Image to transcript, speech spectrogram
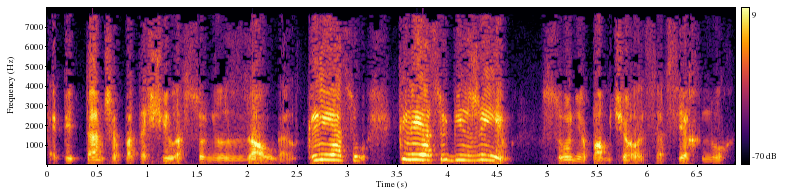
Капитанша потащила Соню за угол. «К лесу! К лесу бежим!» Соня помчалась со всех ног,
